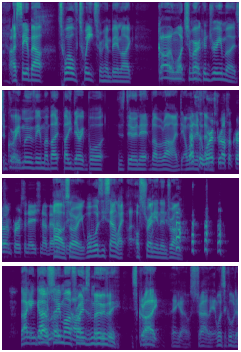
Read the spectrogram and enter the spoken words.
I see about twelve tweets from him being like, "Go and watch American Dreamer. It's a great movie. My buddy, buddy Derrick Borte is doing it." Blah blah blah. I, I That's the that- worst Russell Crowe impersonation I've ever Oh, seen. sorry. Well, what does he sound like? Australian and drunk. Fucking go Yeah, see look, my um, friend's movie. It's great. There you go, Australian. What's it called? Uh,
